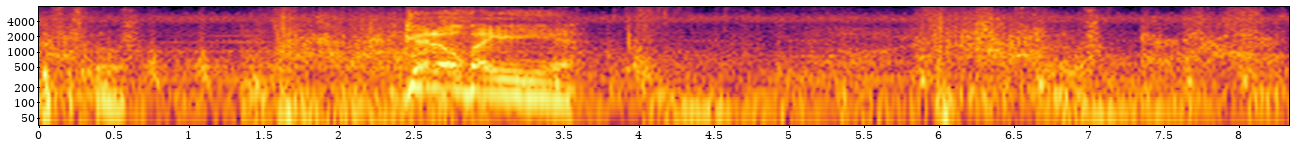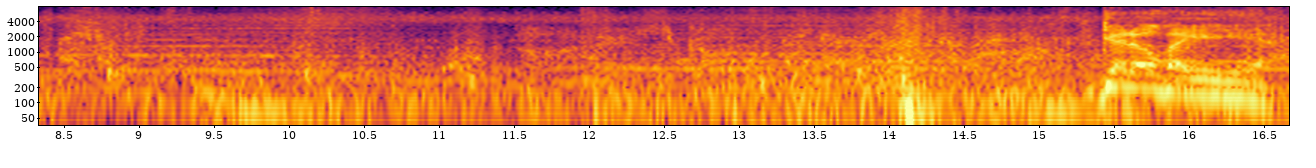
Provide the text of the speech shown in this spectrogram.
this as well. Get over here. Get over here.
